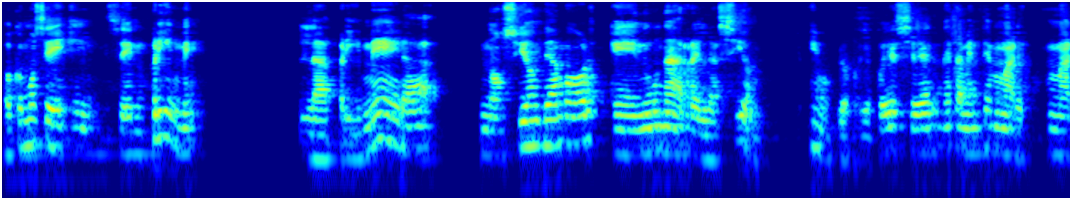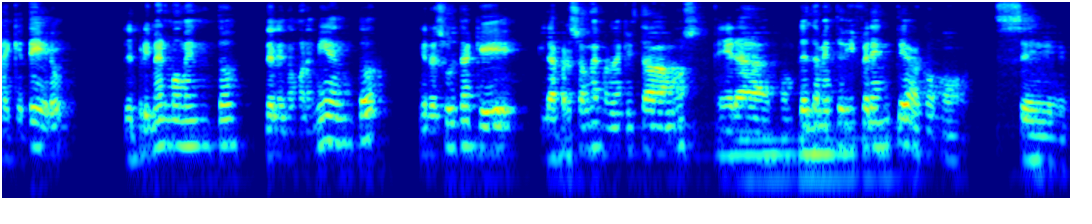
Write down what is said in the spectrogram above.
o cómo se, se imprime la primera noción de amor en una relación. porque puede ser netamente marquetero, el primer momento del enamoramiento y resulta que la persona con la que estábamos era completamente diferente a como se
